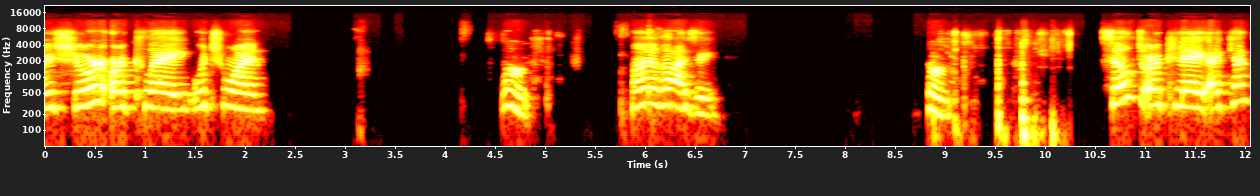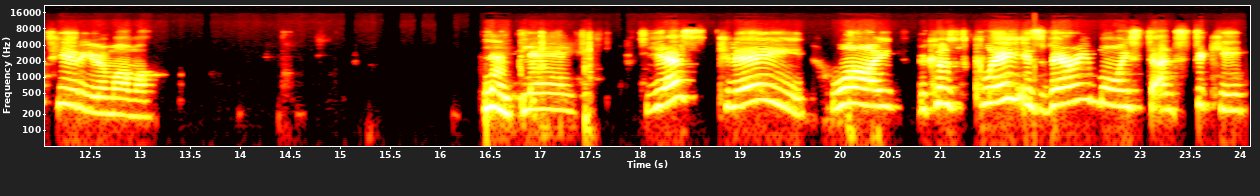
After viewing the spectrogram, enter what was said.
are you sure, or clay? Which one? Salt. Hi, Ghazi. Salt. Silt or clay? I can't hear you, Mama. Clay. Clay. Yes, clay. Why? Because clay is very moist and sticky,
